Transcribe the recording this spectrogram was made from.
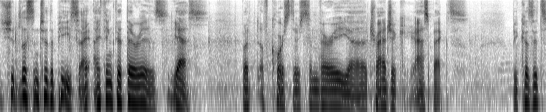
should listen to the piece. I, I think that there is, yes. But of course, there's some very uh, tragic aspects because it's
